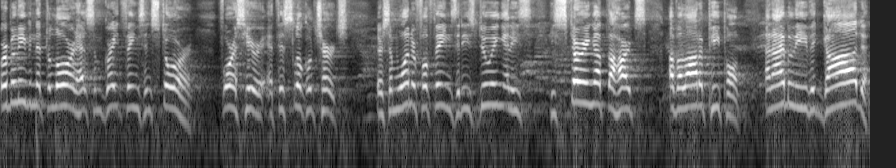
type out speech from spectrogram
We're believing that the Lord has some great things in store for us here at this local church. There's some wonderful things that He's doing, and He's, he's stirring up the hearts of a lot of people. And I believe that God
